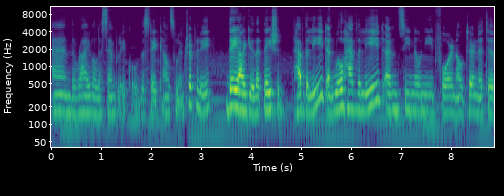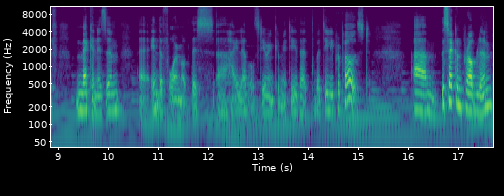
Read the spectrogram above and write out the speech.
and the rival assembly called the State Council in Tripoli, they argue that they should have the lead and will have the lead and see no need for an alternative mechanism uh, in the form of this uh, high-level steering committee that Bathily proposed. Um, the second problem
